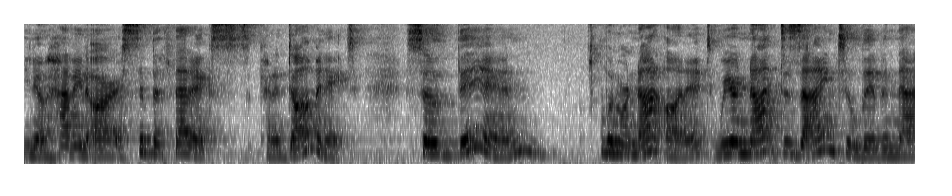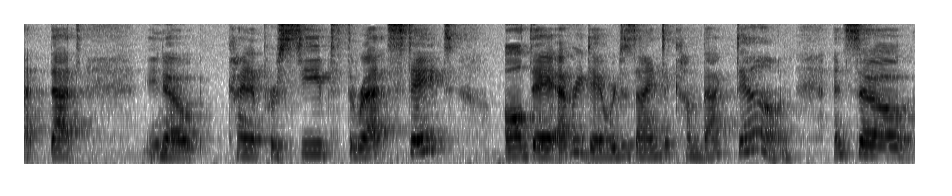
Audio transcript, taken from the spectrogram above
you know, having our sympathetics kind of dominate. So then when we're not on it, we are not designed to live in that that, you know, kind of perceived threat state all day every day. We're designed to come back down. And so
